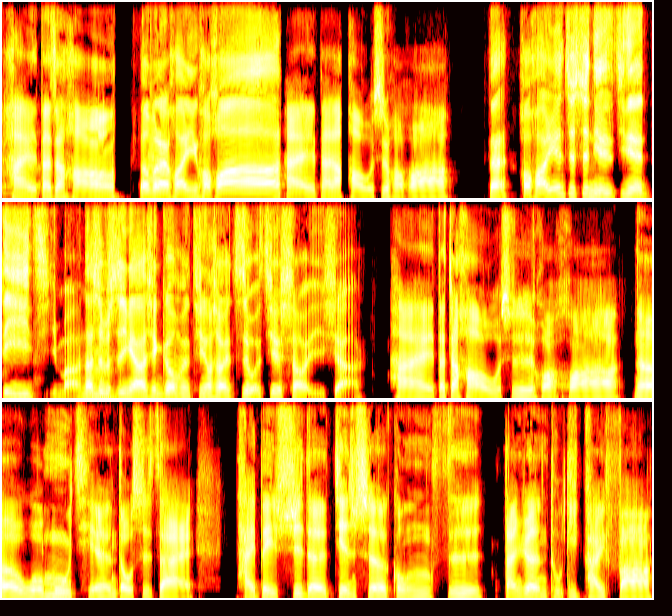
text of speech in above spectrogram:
嗨，大家好，那我们来欢迎华华。嗨，大家好，我是华华。那华华，因为这是你今天的第一集嘛，那是不是应该要先跟我们听众稍微自我介绍一下？嗯嗨，大家好，我是华华。那我目前都是在台北市的建设公司担任土地开发。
